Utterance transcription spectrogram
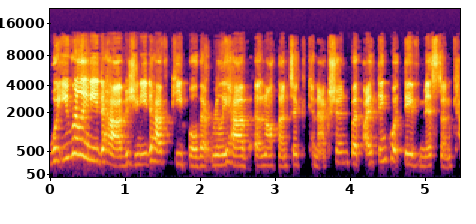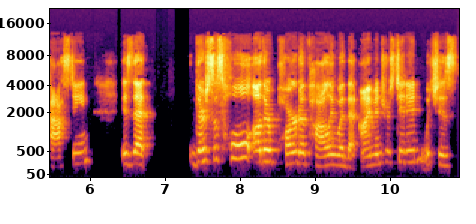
What you really need to have is you need to have people that really have an authentic connection. But I think what they've missed on casting is that there's this whole other part of Hollywood that I'm interested in, which is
